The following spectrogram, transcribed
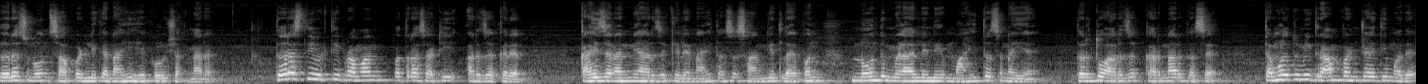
तरच नोंद सापडली का नाही हे कळू शकणार आहे. तरच ती व्यक्ती प्रमाणपत्रासाठी अर्ज करेल. काही जणांनी अर्ज केले नाहीत असं सांगितलं आहे पण नोंद मिळालेली माहीतच नाही आहे तर तो अर्ज करणार कसं आहे? त्यामुळे तुम्ही ग्रामपंचायतीमध्ये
